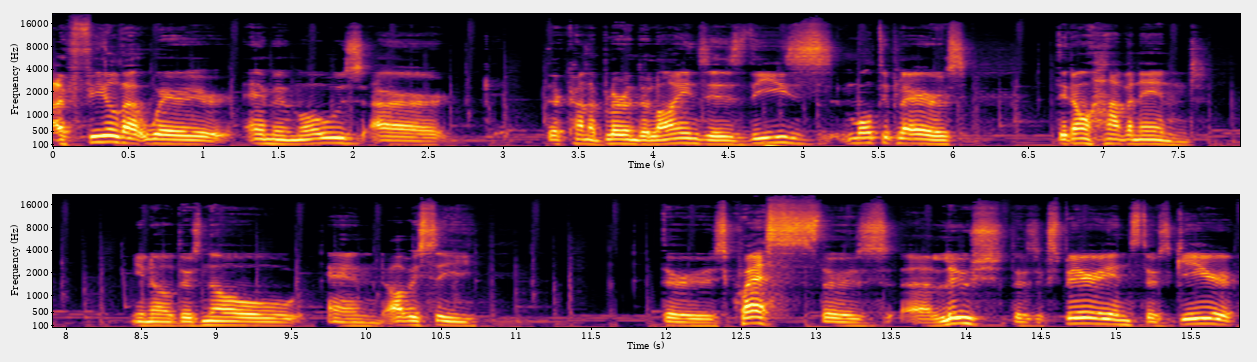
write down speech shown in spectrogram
I feel that where MMOs are, they're kind of blurring their lines. Is these multiplayers, they don't have an end. You know, there's no end. Obviously, there's quests, there's uh, loot, there's experience, there's gear,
